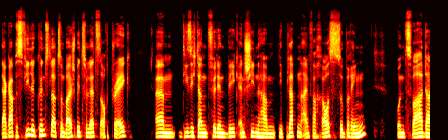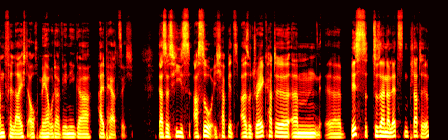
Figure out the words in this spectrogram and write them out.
Da gab es viele Künstler, zum Beispiel zuletzt auch Drake, ähm, die sich dann für den Weg entschieden haben, die Platten einfach rauszubringen. Und zwar dann vielleicht auch mehr oder weniger halbherzig. Dass es hieß, ach so, ich habe jetzt, also Drake hatte ähm, äh, bis zu seiner letzten Platte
